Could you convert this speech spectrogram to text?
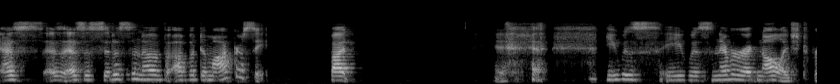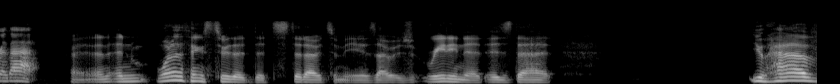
as, as, as a citizen of, of a democracy. But he was he was never acknowledged for that. Right. And and one of the things too that, that stood out to me as I was reading it is that you have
